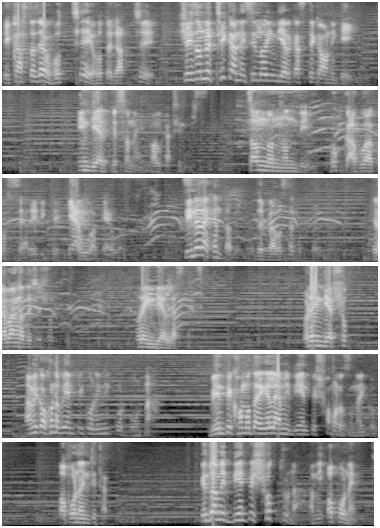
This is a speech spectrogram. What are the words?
এই কাজটা যা হচ্ছে, হতে যাচ্ছে সেই জন্য ঠিকানি ছিল ইন্ডিয়ার কাছ থেকে অনেকেই। ইন্ডিয়ার পেছনে কলকাঠি। চন্দন নন্দী, হুক্কা হুয়া করছে, আর এদিকে কে হুয়া কে হুয়া। চিনে রাখেন তাদের, ওদের ব্যবস্থা করতে হবে। এরা বাংলাদেশের শত্রু। ওরা ইন্ডিয়ার লাস্ট ওরা ইন্ডিয়ার শক্তি আমি কখনো বিএনপি করিনি, করব না। বিএনপি ক্ষমতায় গেলে আমি বিএনপির সমালোচনাই করব। অপোনেন্টই থাকব। কিন্তু আমি বিএনপির শত্রু না, আমি অপোনেন্ট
